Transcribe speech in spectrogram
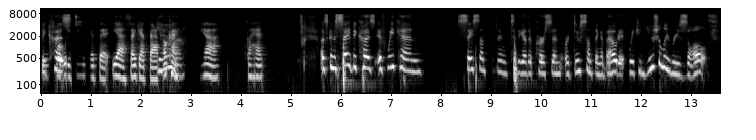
Because what we do with it. Yes, I get that. Yeah. Okay. Yeah. Go ahead. I was going to say because if we can say something to the other person or do something about it, we can usually resolve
